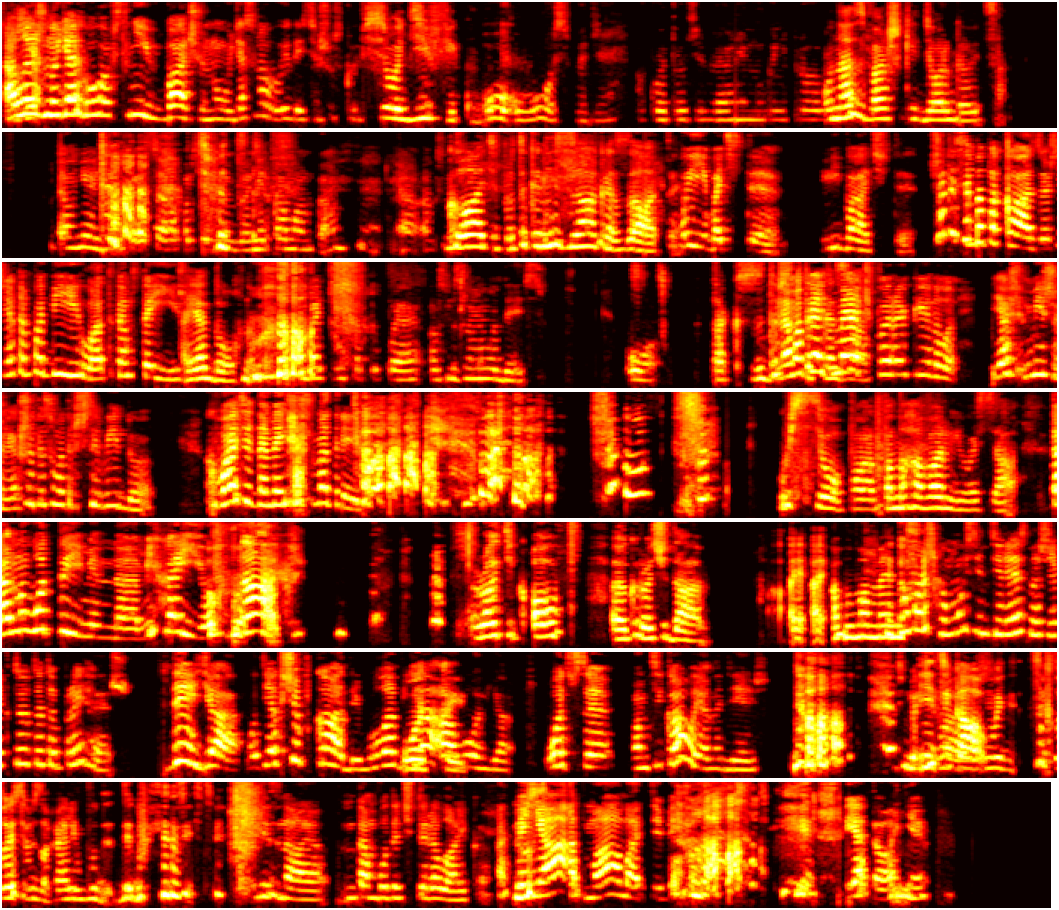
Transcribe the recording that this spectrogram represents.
Але Я- ж ну я його в сні бачу, ну ясно вийдеться, що скажу. Все, дифіку. О, о, господи, какой-то у тебя немного У нас башки дергаються. Да у нее дергается, она почему не команка. Катя, про таке нельзя казати. Вибачте, вибачте. Що ти себе показуєш? Я там побігла, а ти там стоїш. А я дохну. Батінка тупе, а в смысле молодець. Так, за Нам опять меч перекинули. Я ж, Міша, якщо ти смотриш це відео, хватит на мене смотреть. Усьо, по- понаговорилася. Та ну от іменно, Михаїл. Так. Ротик оф. Е, Коротше, да. А, а, а ми Ти думаєш, комусь інтересно, як ти от це пригаєш? Де я? От якщо в кадрі була б От я, а ти. вон я. От все. Вам цікаво, я надіюсь? Мені цікаво, мені- це хтось взагалі буде дивитися. Не знаю. Ну там буде 4 лайка. От меня, от мамы, от тебя. Я Тоні.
